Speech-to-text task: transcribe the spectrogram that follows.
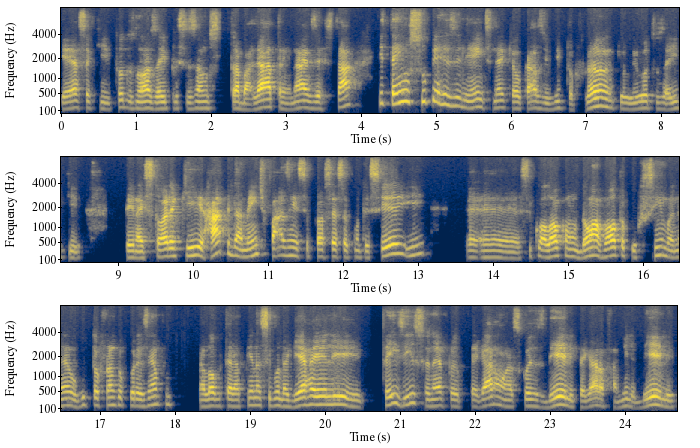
que é essa que todos nós aí precisamos trabalhar, treinar, exercitar, e tem os super resilientes, né, que é o caso de Victor Frankl e outros aí que tem na história que rapidamente fazem esse processo acontecer e é, é, se colocam, dão a volta por cima, né? O Victor Frankl, por exemplo, na logoterapia na Segunda Guerra, ele fez isso, né? Pegaram as coisas dele, pegaram a família dele,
